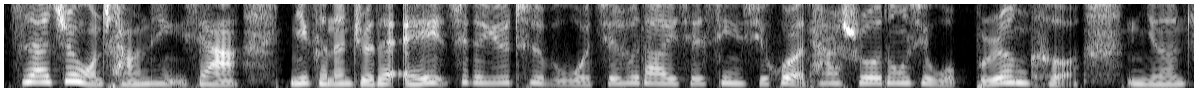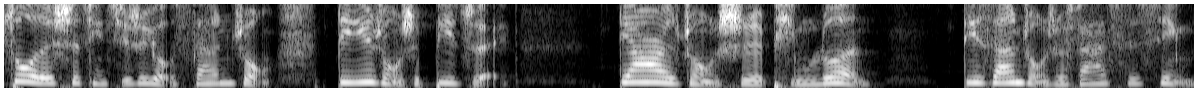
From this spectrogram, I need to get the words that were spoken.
就在这种场景下，你可能觉得，哎，这个 YouTube 我接收到一些信息，或者他说的东西我不认可，你能做的事情其实有三种，第一种是闭嘴，第二种是评论，第三种是发私信。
